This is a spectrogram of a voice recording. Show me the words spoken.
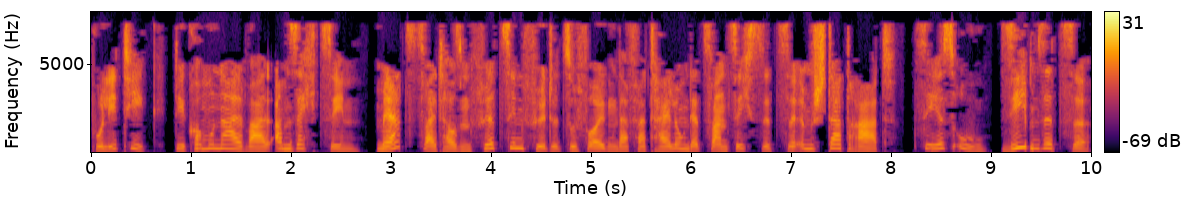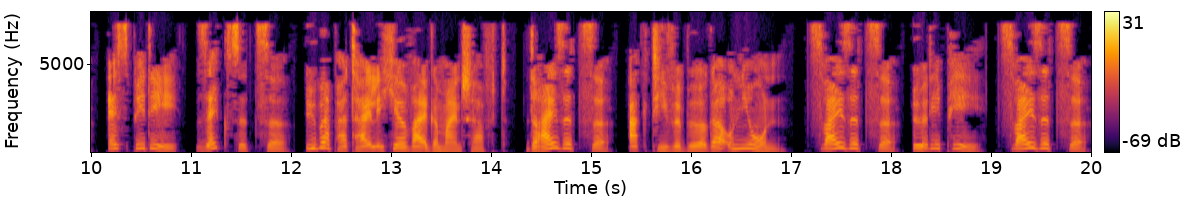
Politik. Die Kommunalwahl am 16. März 2014 führte zu folgender Verteilung der 20 Sitze im Stadtrat: CSU 7 Sitze, SPD 6 Sitze, Überparteiliche Wahlgemeinschaft 3 Sitze, Aktive Bürgerunion 2 Sitze, ÖDP Zwei Sitze,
